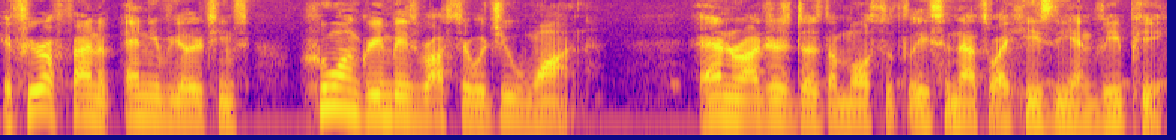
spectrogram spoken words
If you're a fan of any of the other teams, who on Green Bay's roster would you want? Aaron Rodgers does the most with least, and that's why he's the MVP.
